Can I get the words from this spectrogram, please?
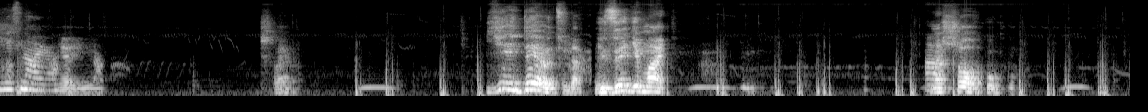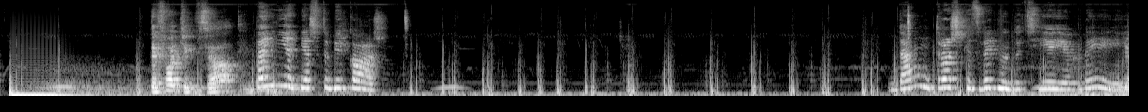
Не знаю. Я її. Пішли? Є, йди отсюда! Ізиді мать! Нашов куклу. Ти фотик взяв? Та ні, я ж тобі кажу. Дай трошки звикну до цієї гри і.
